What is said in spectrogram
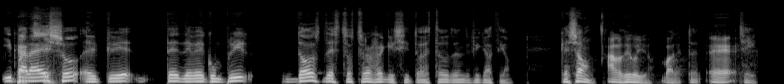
Y Claro, para sí. eso, el cliente debe cumplir dos de estos tres requisitos de esta autentificación. Que son, Ah, lo digo yo, vale. Eh, sí,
